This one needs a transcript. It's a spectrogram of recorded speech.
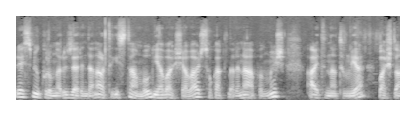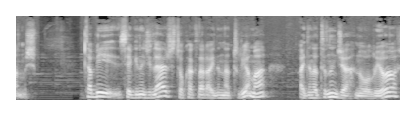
resmi kurumlar üzerinden artık İstanbul yavaş yavaş sokakları ne yapılmış? Aydınlatılmaya başlanmış. Tabi sevgiliciler sokaklar aydınlatılıyor ama aydınlatılınca ne oluyor?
